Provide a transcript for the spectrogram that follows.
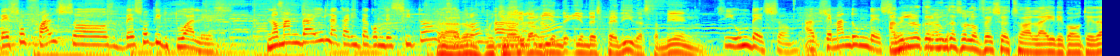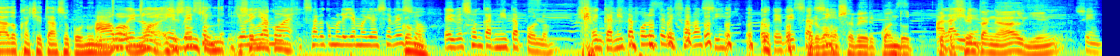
besos falsos, besos virtuales. ¿No mandáis la carita con besitos? Ah, No, y, la- ¿no? y en, de- y en despedidas también. Sí, un beso. Ah, Te mando un beso. A mí lo que me gusta son los besos estos al aire, cuando te da dos cachetazos con uno. Ah, ¡Mua, bueno, mua! el Esos son beso, en- yo le llamo, con- a- ¿sabe cómo le llamo yo a ese beso? ¿Cómo? El beso en carnita polo. En carnita polo te besaba así, o te besa Pero así. vamos a ver, cuando te Al aire. presentan a alguien, Sí.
